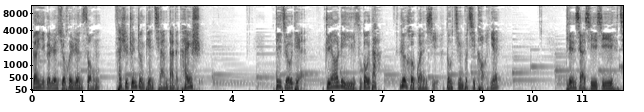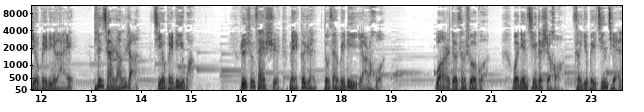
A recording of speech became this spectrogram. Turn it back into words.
当一个人学会认怂，才是真正变强大的开始。第九点，只要利益足够大，任何关系都经不起考验。天下熙熙，皆为利来；天下攘攘。皆为利往，人生在世，每个人都在为利益而活。王尔德曾说过：“我年轻的时候，曾以为金钱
